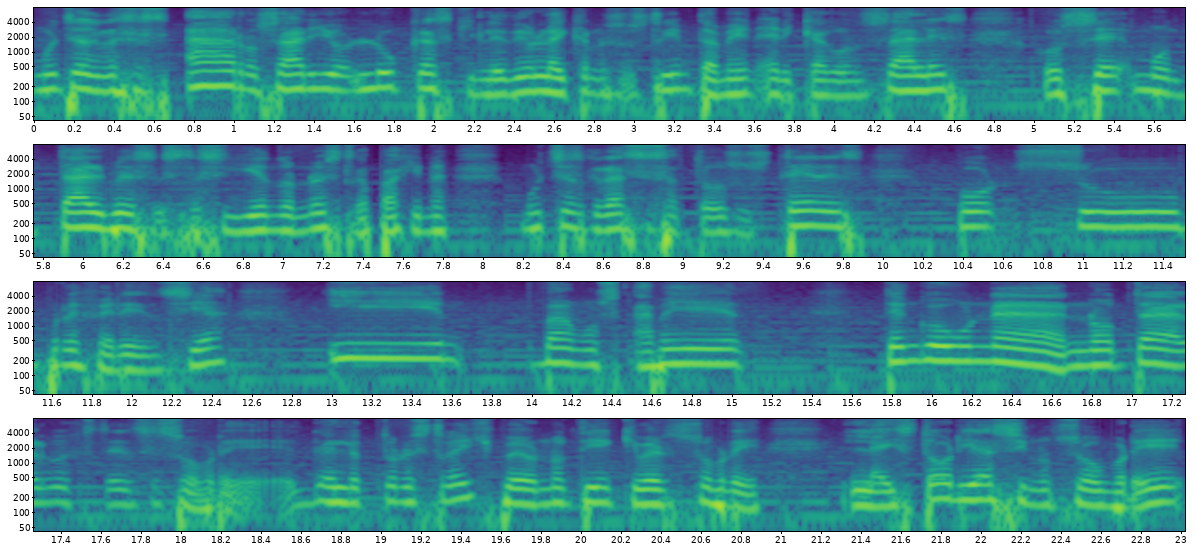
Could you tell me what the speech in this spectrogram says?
Muchas gracias a Rosario Lucas, quien le dio like a nuestro stream. También Erika González, José Montalves está siguiendo nuestra página. Muchas gracias a todos ustedes por su preferencia. Y vamos a ver. Tengo una nota algo extensa sobre el Doctor Strange, pero no tiene que ver sobre la historia, sino sobre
